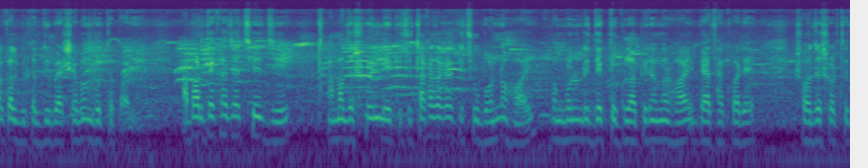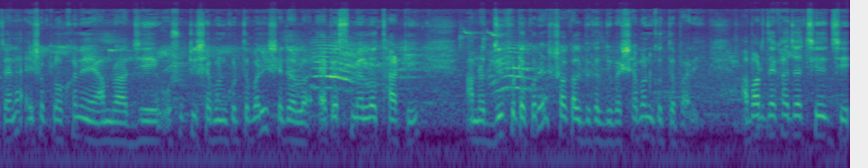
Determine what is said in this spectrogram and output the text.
সকাল বিকাল দুইবার সেবন করতে পারি। আবার দেখা যাচ্ছে যে আমাদের শরীরে কিছু চাকা চাকা কিছু বন্য হয় এবং বন্যটি দেখতে গোলাপি রঙের হয়, ব্যথা করে সহজে সরতে চায় না। এইসব লক্ষণে আমরা যে ওষুধটি সেবন করতে পারি সেটা হলো অ্যাপেসমেলো থার্টি। আমরা দুই ফোঁটা করে সকাল বিকাল দুইবার সেবন করতে পারি। আবার দেখা যাচ্ছে যে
